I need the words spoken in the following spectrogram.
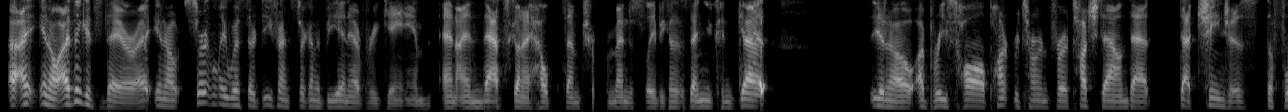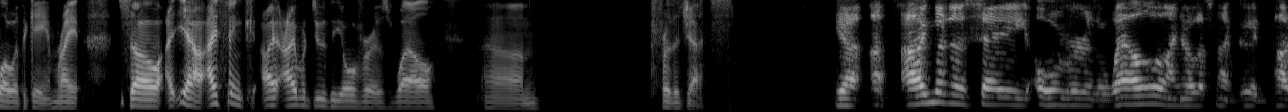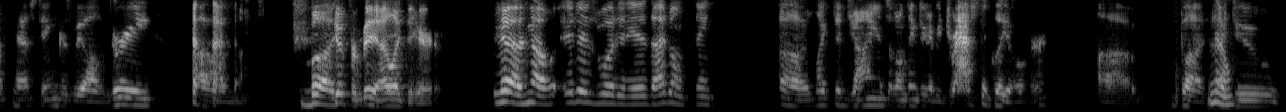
I, you know, I think it's there. I, you know, certainly with their defense, they're going to be in every game, and and that's going to help them tremendously because then you can get, you know, a Breece Hall punt return for a touchdown that that changes the flow of the game, right? So yeah, I think I, I would do the over as well, um, for the Jets. Yeah, I, am going to say over the well. I know that's not good podcasting because we all agree. Um, but it's good for me. I like to hear it. Yeah, no, it is what it is. I don't think, uh, like the Giants, I don't think they're going to be drastically over. Um, but no. I do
